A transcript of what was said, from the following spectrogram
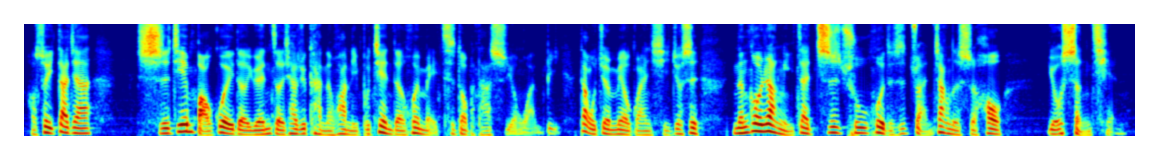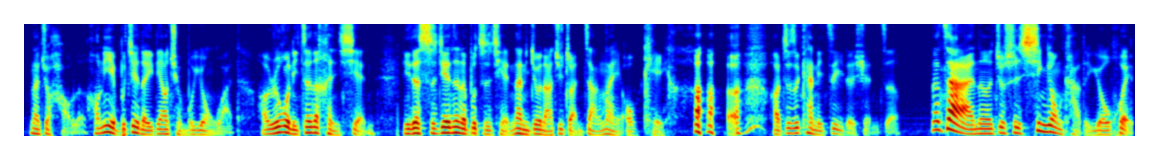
好，所以大家。时间宝贵的原则下去看的话，你不见得会每次都把它使用完毕。但我觉得没有关系，就是能够让你在支出或者是转账的时候有省钱，那就好了。好，你也不见得一定要全部用完。好，如果你真的很闲，你的时间真的不值钱，那你就拿去转账，那也 OK。好，就是看你自己的选择。那再来呢，就是信用卡的优惠。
